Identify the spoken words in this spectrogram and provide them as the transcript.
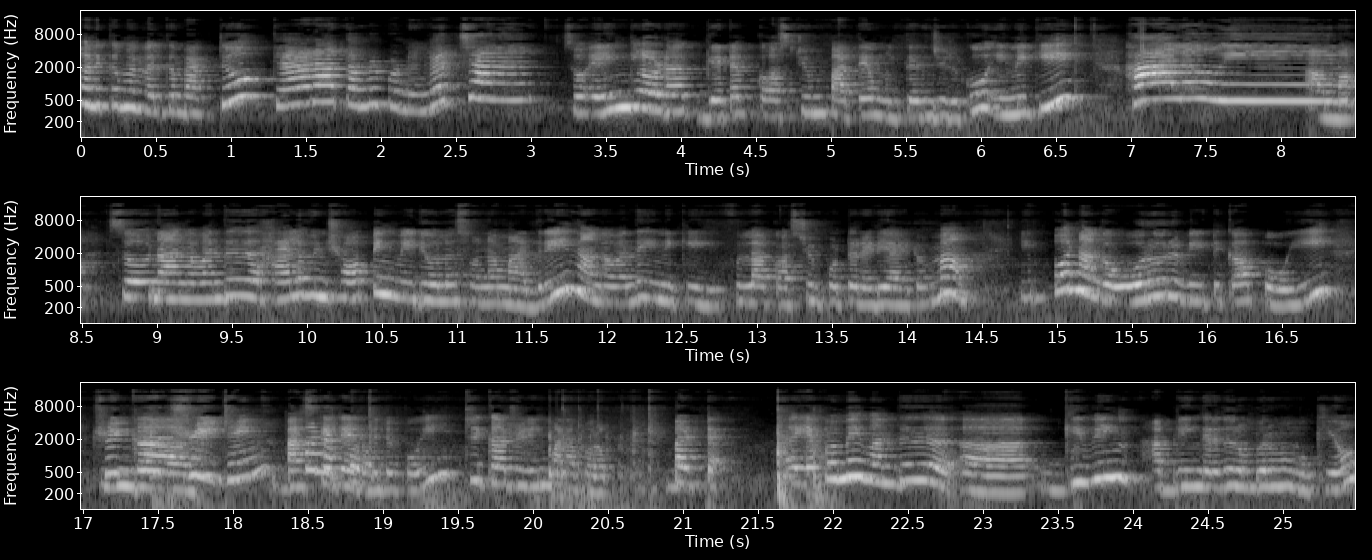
வணக்கம் and welcome back to Canada Tamil பொண்ணுங்க சேனல் ஸோ எங்களோட கெட்டப் காஸ்டியூம் பார்த்தே உங்களுக்கு தெரிஞ்சிருக்கும். இன்னைக்கு ஹாலோவீன் ஆமா. ஸோ நாங்க வந்து ஹாலோவின் ஷாப்பிங் வீடியோல சொன்ன மாதிரி நாங்க வந்து இன்னைக்கு ஃபுல்லா காஸ்டியூம் போட்டு ரெடி ஆயிட்டோமா இப்போ நாங்க ஒரு ஒரு வீட்டுக்கா போய் ட்ரிக் ஆர் ட்ரீட்டிங் பாஸ்கெட் எடுத்துட்டு போய் ட்ரிக் ஆர் ட்ரீட்டிங் பண்ண போறோம். பட் எப்பவுமே வந்து கிவிங் அப்படிங்கிறது ரொம்ப ரொம்ப முக்கியம்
